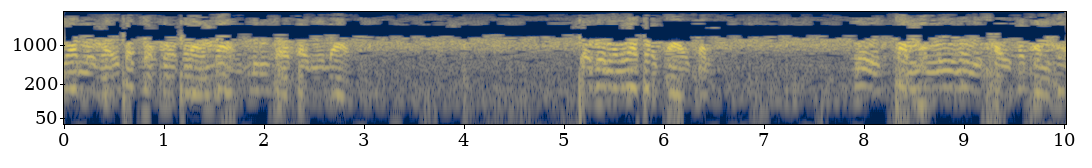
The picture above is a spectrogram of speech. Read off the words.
ร้อนไม่ไหวก็ตกลงกลางบ้านบินต่อไปไม่ได้ก็เป็นอันว่าต้องตายกัน นี่ทำอันนี้ไม่มีใครเขาทำให้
